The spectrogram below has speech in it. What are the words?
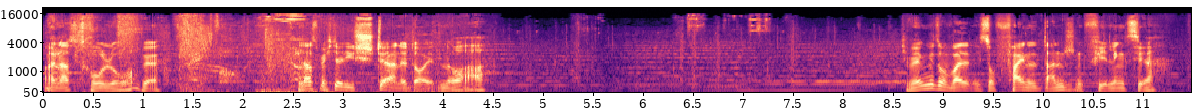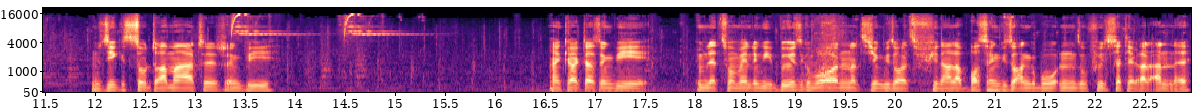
Ein Astrologe. Lass mich dir die Sterne deuten. Oh. Ich habe irgendwie so, weil nicht so Final Dungeon Feelings hier. Musik ist so dramatisch irgendwie. Mein Charakter ist irgendwie im letzten Moment irgendwie böse geworden, hat sich irgendwie so als finaler Boss irgendwie so angeboten. So fühlt sich das ja gerade an. Ne?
